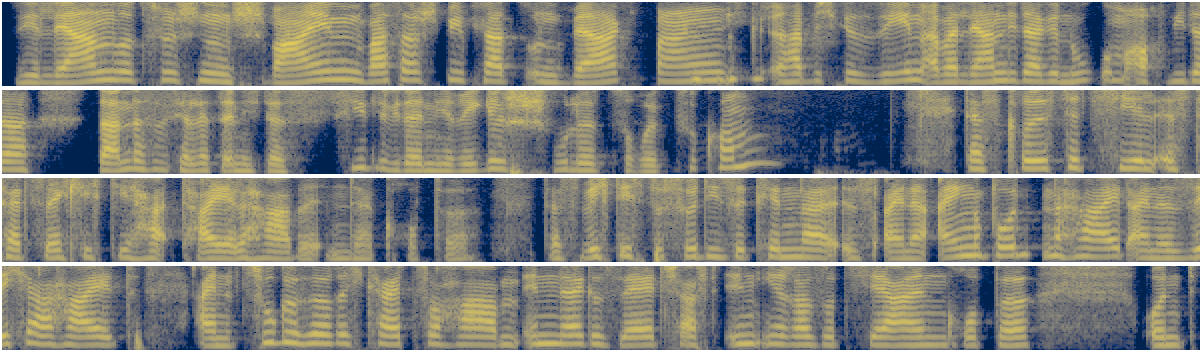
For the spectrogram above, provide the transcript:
Sie lernen so zwischen Schwein, Wasserspielplatz und Werkbank, habe ich gesehen, aber lernen die da genug, um auch wieder dann, das ist ja letztendlich das Ziel, wieder in die Regelschule zurückzukommen? Das größte Ziel ist tatsächlich die Teilhabe in der Gruppe. Das Wichtigste für diese Kinder ist eine Eingebundenheit, eine Sicherheit, eine Zugehörigkeit zu haben in der Gesellschaft, in ihrer sozialen Gruppe. Und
